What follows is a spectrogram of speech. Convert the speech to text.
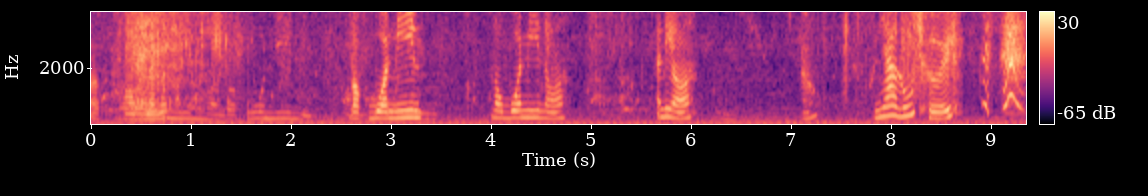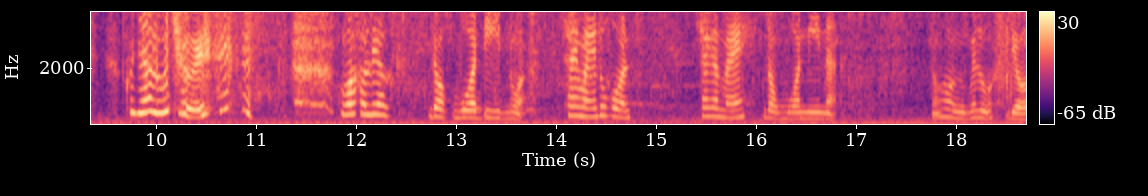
บบหอมเหมือนนีนดอกบัวนีนดอกบัวนีนดอกบัวนีเนาะอันนี้เหรอเอ้าคุณย่ารู้เฉย คุณย่ารู้เฉย ว่าเขาเรียกดอกบัวดีนว่ะใช่ไหมทุกคน ใช่กันไหมดอกบัวนีนอะน้องหงไม่รู้ เดี๋ยว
